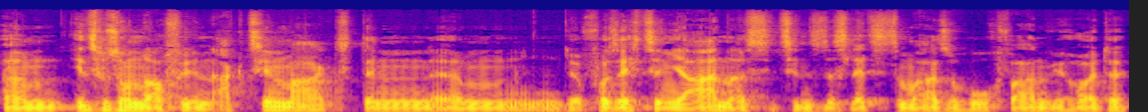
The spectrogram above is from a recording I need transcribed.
Ähm, insbesondere auch für den Aktienmarkt, denn ähm, vor 16 Jahren, als die Zinsen das letzte Mal so hoch waren wie heute,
